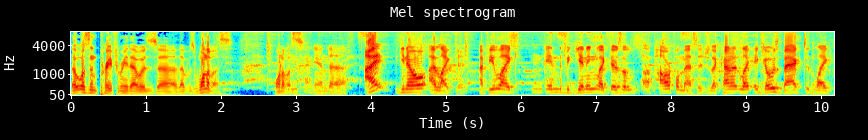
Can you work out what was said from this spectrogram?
that wasn't "Pray for Me." That was uh, that was one of us, one of us, and uh, I, you know, I liked it. I feel like in the beginning, like there's a, a powerful message that kind of like it goes back to like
